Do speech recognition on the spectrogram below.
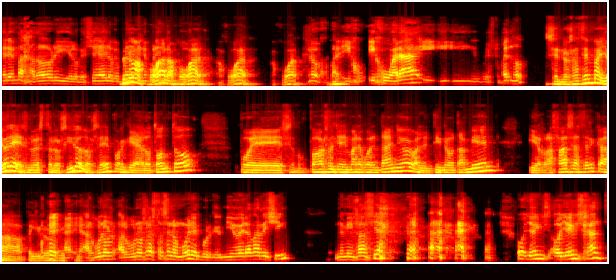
ser embajador y lo que sea. Y lo que no, a jugar, a jugar, a jugar, a jugar. y, jugará y estupendo se nos hacen mayores nuestros ídolos, ¿eh? porque a lo tonto, pues Pau tiene más de 40 años, Valentino también, y Rafa se acerca peligroso. Eh, algunos, algunos hasta se nos mueren, porque el mío era Barry Sheen, de mi infancia, o, James, o James Hunt.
